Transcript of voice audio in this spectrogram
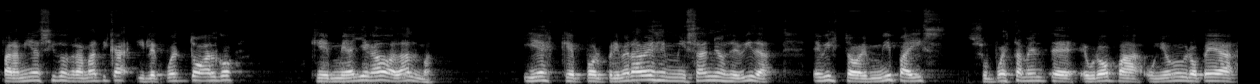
para mí ha sido dramática y le cuento algo que me ha llegado al alma. Y es que por primera vez en mis años de vida he visto en mi país, supuestamente Europa, Unión Europea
